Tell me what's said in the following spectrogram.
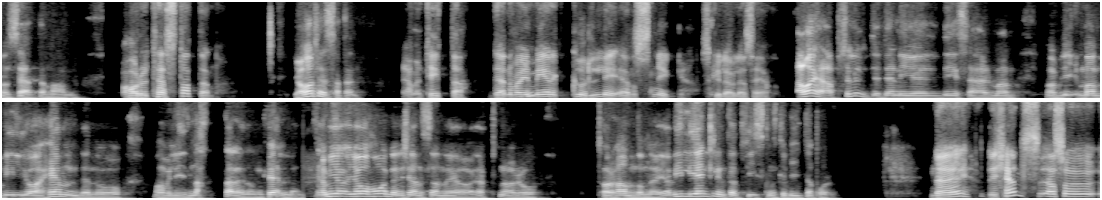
från Z-man. Har du testat den? Jag har testat den. Ja men titta. Den var ju Mm. mer gullig än snygg, skulle jag vilja säga. Ja, ja absolut. Den är ju, det är så här, man, man, blir, man vill ju ha hem den och man vill ju natta den om kvällen. Ja, men jag, jag har den känslan när jag öppnar och tar hand om den. Jag vill egentligen inte att fisken ska bita på den. Nej, det känns, alltså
